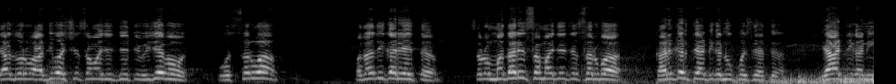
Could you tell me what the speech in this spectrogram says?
त्याचबरोबर आदिवासी समाजाचे नेते विजय भाऊ व सर्व पदाधिकारी आहेत. सर्व मदारी समाजाचे सर्व कार्यकर्ते या ठिकाणी उपस्थित आहेत. या ठिकाणी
